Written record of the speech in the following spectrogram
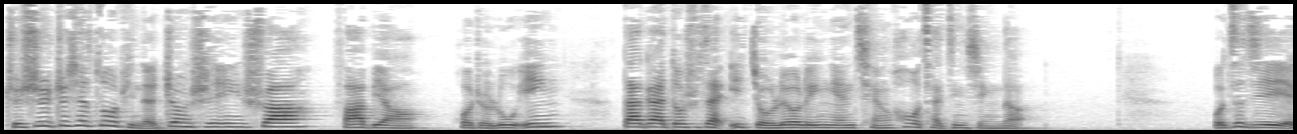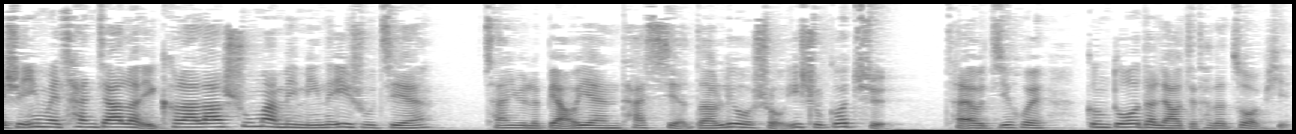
只是这些作品的正式印刷、发表或者录音，大概都是在一九六零年前后才进行的。我自己也是因为参加了以克拉拉舒曼命名的艺术节，参与了表演他写的六首艺术歌曲，才有机会更多的了解他的作品。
